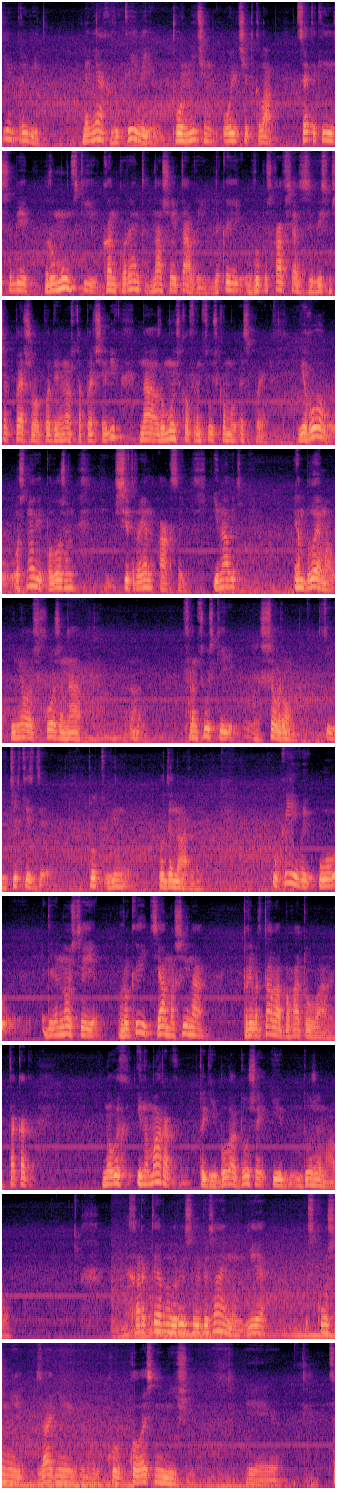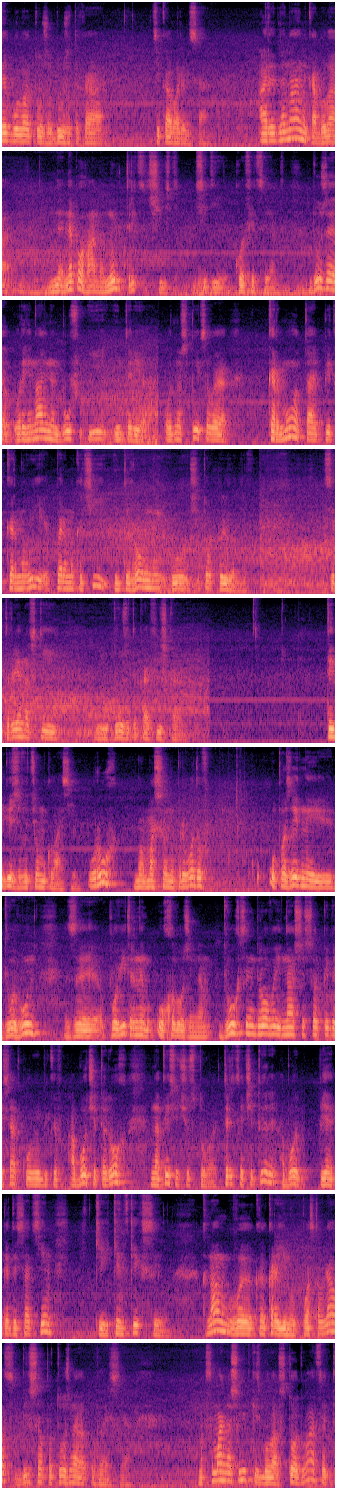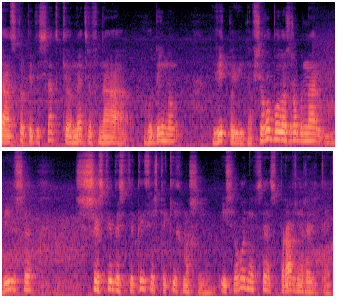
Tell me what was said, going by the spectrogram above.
Всім привіт! На днях в Києві помічен Ольчит Club. Це такий собі румунський конкурент нашої Таврії, який випускався з 81 по 91 рік на румунсько-французькому СП. В його основі положен Citroën Axel. І навіть емблема у нього схожа на е, французький шеврон. Тільки тут він одинарний. У Києві у 90-ті роки ця машина привертала багато уваги, так як нових іномарок тоді було дуже і дуже мало. Характерною рисою дизайну є скошені задні е, колесні ніші. Е, Це була теж дуже така цікава риса. Аеродинаміка була не- непогана, 0,36 CD коефіцієнт. Дуже оригінальним був і інтер'єр. Односпицеве кермо та підкермові перемикачі інтегровані у щиток приладів. І дуже така фішка. Тим більше в цьому класі. У рух машину приводив опозитний двигун з повітряним охолодженням. Двохциліндровий на 650 кубіків або 4 на 1100, 34 або 57 кінських сил. К нам в країну поставлялась більша потужна версія. Максимальна швидкість була 120 та 150 км на годину відповідно. Всього було зроблено більше 60 тисяч таких машин. І сьогодні це справжній раритет.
